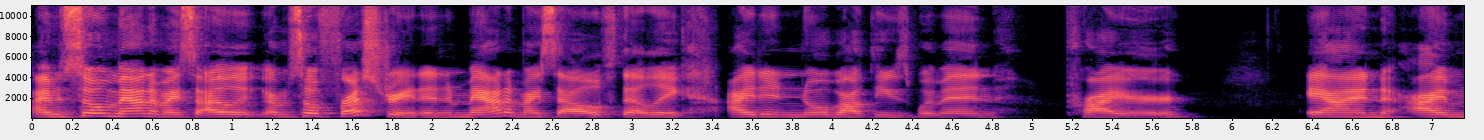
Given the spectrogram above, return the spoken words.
i'm so mad at myself like i'm so frustrated and mad at myself that like i didn't know about these women prior and i'm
